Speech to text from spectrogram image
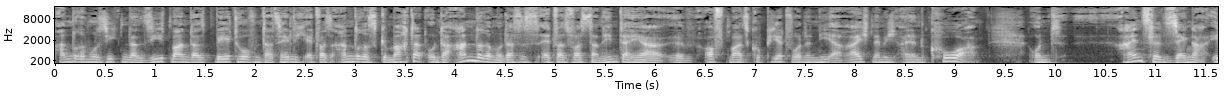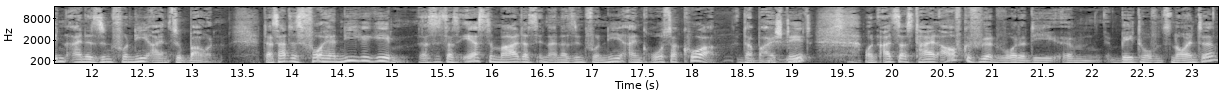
andere Musiken, dann sieht man, dass Beethoven tatsächlich etwas anderes gemacht hat. Unter anderem, und das ist etwas, was dann hinterher äh, oftmals kopiert wurde, nie erreicht, nämlich einen Chor. Und Einzelsänger in eine Sinfonie einzubauen. Das hat es vorher nie gegeben. Das ist das erste Mal, dass in einer Sinfonie ein großer Chor dabei steht. Und als das Teil aufgeführt wurde, die ähm, Beethovens Neunte,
